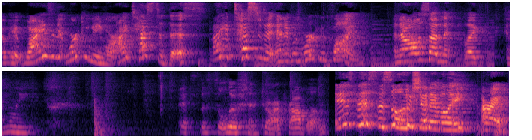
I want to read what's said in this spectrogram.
Okay, why isn't it working anymore? I tested this. I had tested it and it was working fine. And now all of a sudden it, like, Emily, It's the solution to our problem. Is this the solution, Emily? All right,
